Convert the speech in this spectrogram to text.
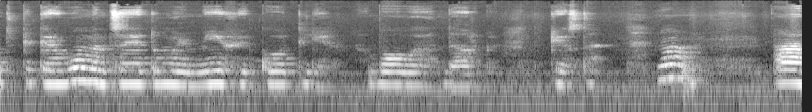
от Speaker Woman, це, я думаю, міф і котлі або легендарка. Таке ста. Ну, а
